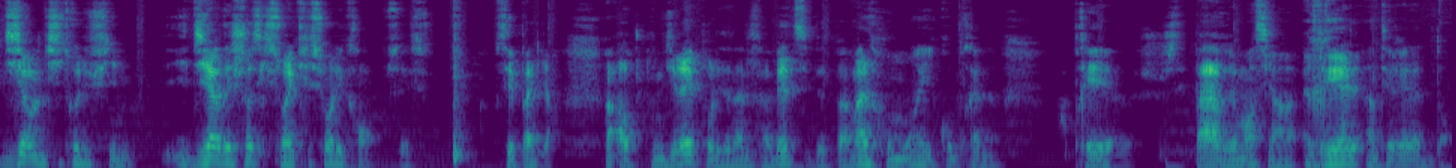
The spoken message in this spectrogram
dire le titre du film, dire des choses qui sont écrites sur l'écran. C'est, c'est pas lire. Alors, vous me direz, pour les analphabètes, c'est peut-être pas mal, au moins ils comprennent. Après, euh, je sais pas vraiment s'il y a un réel intérêt là-dedans.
